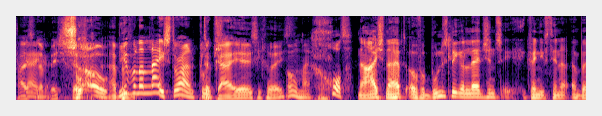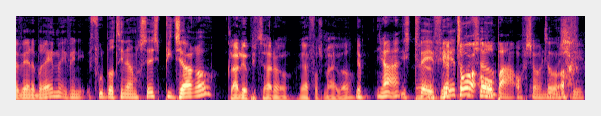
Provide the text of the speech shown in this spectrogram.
hij is naar best Zo, die heeft van een lijst hoor aan clubs. Turkije is hij geweest. Oh mijn god. Nou, als je het nou hebt over Bundesliga Legends... Ik, ik weet niet of hij nou, bij Werder Bremen... Ik weet niet, voetbalt hij nou nog steeds? Pizarro? Claudio Pizarro. Ja, volgens mij wel. De, ja, Die is Ja. 42 de of zo. Toor-opa of zo Tor- die.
